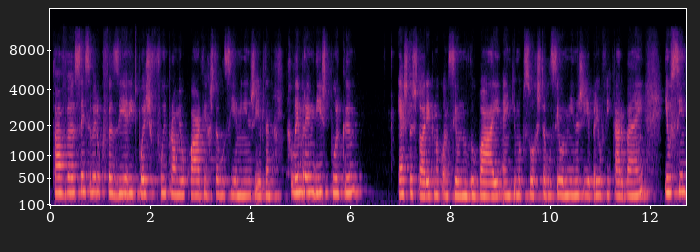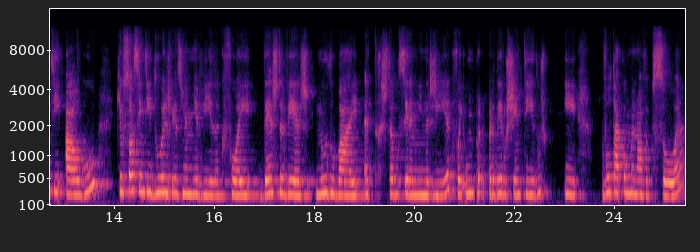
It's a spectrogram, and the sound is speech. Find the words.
estava sem saber o que fazer e depois fui para o meu quarto e restabeleci a minha energia. Portanto, lembrei-me disto porque esta história que me aconteceu no Dubai, em que uma pessoa restabeleceu a minha energia para eu ficar bem, eu senti algo que eu só senti duas vezes na minha vida, que foi desta vez no Dubai a restabelecer a minha energia, que foi um perder os sentidos e voltar como uma nova pessoa,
